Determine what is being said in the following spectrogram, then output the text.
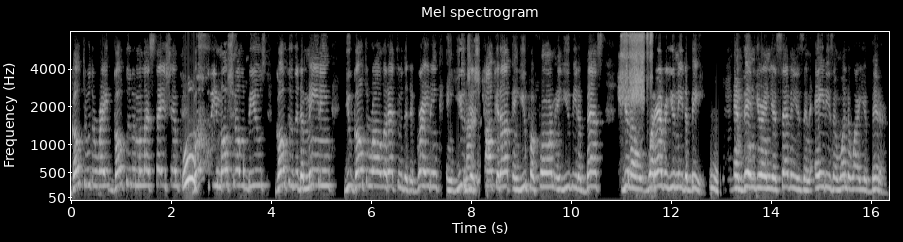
go through the rape. Go through the molestation. Oof. Go through the emotional abuse. Go through the demeaning. You go through all of that through the degrading, and you My just chalk it up and you perform and you be the best. You know, whatever you need to be. Mm-hmm. And then you're in your 70s and 80s and wonder why you're bitter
